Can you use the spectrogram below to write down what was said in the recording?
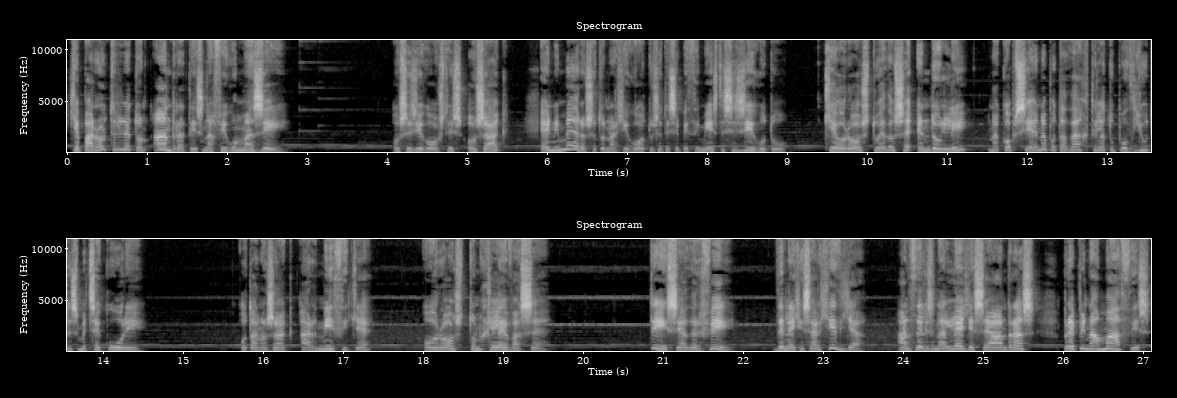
και παρότρινε τον άντρα της να φύγουν μαζί. Ο σύζυγός της, ο Ζακ, ενημέρωσε τον αρχηγό του για τις επιθυμίες της συζύγου του και ο Ρος του έδωσε εντολή να κόψει ένα από τα δάχτυλα του ποδιού της με τσεκούρι. Όταν ο Ζακ αρνήθηκε, ο Ρος τον χλέβασε. «Τι είσαι αδερφή, δεν έχεις αρχίδια; Αν θέλεις να λέγεσαι άντρας, πρέπει να μάθεις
